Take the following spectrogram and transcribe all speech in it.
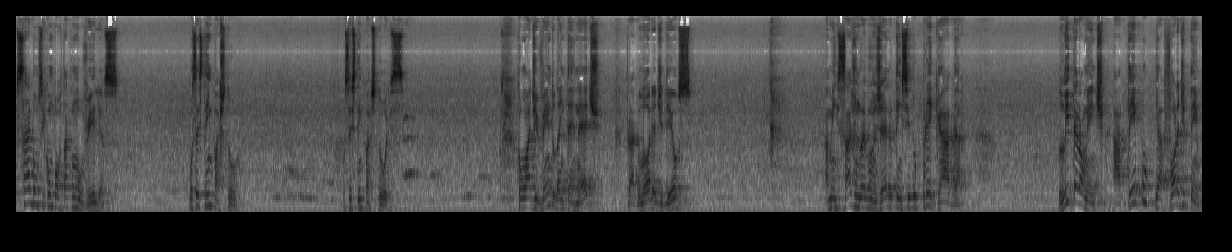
saibam se comportar como ovelhas. Vocês têm pastor. Vocês têm pastores. Com o advento da internet, para a glória de Deus, a mensagem do Evangelho tem sido pregada literalmente a tempo e a fora de tempo,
